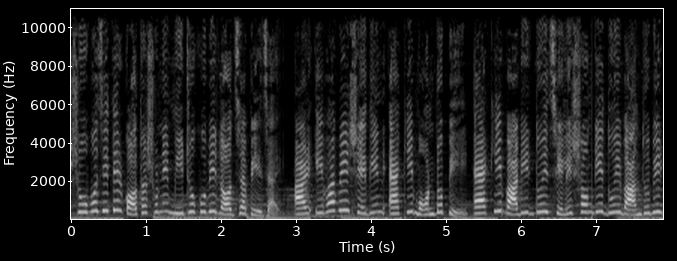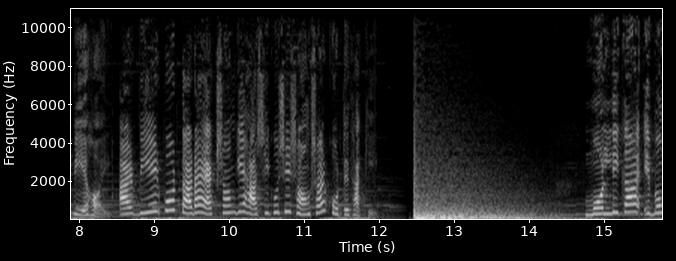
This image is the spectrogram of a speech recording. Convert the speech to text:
শুভজিতের কথা শুনে মিঠু খুবই লজ্জা পেয়ে যায়। আর এভাবে সেদিন একই মণ্ডপে একই বাড়ির দুই ছেলের সঙ্গে দুই বান্ধবীর বিয়ে হয়, আর বিয়ের পর তারা একসঙ্গে হাসি খুশি সংসার করতে থাকে। মল্লিকা এবং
